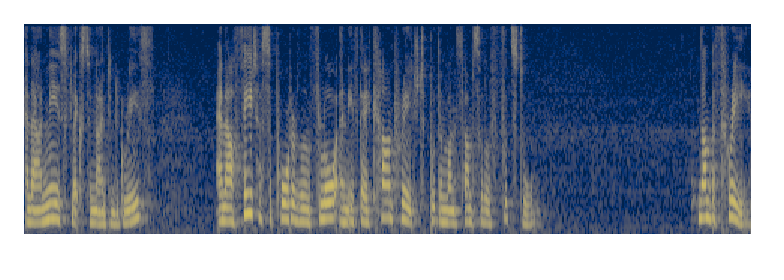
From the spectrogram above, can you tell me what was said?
and our knees flex to 90 degrees and our feet are supported on the floor and if they can't reach to put them on some sort of footstool. Number three,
